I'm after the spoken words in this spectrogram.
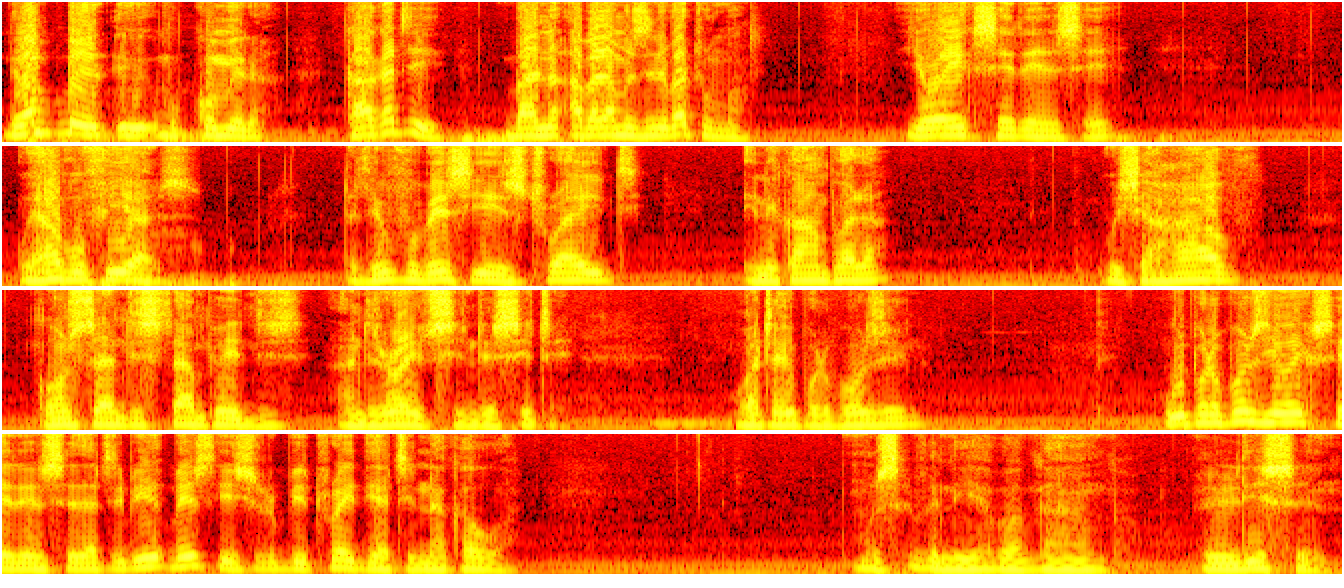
nebamuba mukomera kakati bano abalamuzi ne batuma your excellency we have fears that if Besigye is tried in kampala we shall have constant stampedes and riots in the city. What are you proposing? We propose your excellency that Be- Besigye should be tried at nakawa museveni yabagamba listen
